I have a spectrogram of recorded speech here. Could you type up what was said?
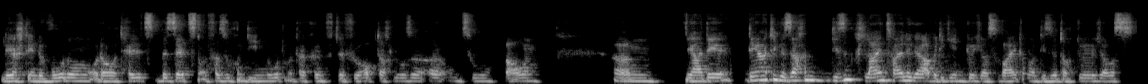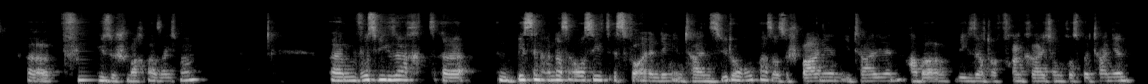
leerstehende Wohnungen oder Hotels besetzen und versuchen, die Notunterkünfte für Obdachlose äh, umzubauen. Ähm, ja, der, derartige Sachen, die sind kleinteiliger, aber die gehen durchaus weiter und die sind auch durchaus äh, physisch machbar, sag ich mal. Ähm, Wo es, wie gesagt, äh, ein bisschen anders aussieht, ist vor allen Dingen in Teilen Südeuropas, also Spanien, Italien, aber wie gesagt auch Frankreich und Großbritannien,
